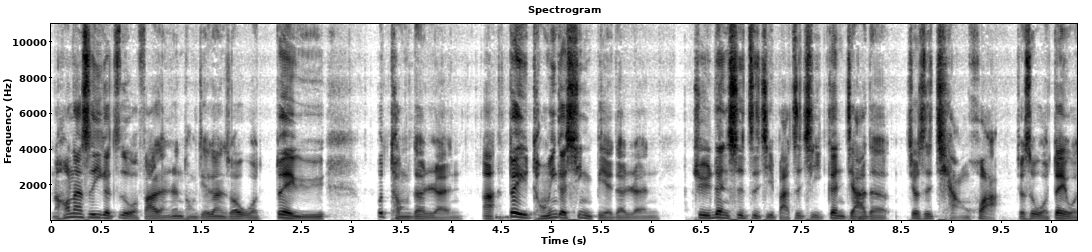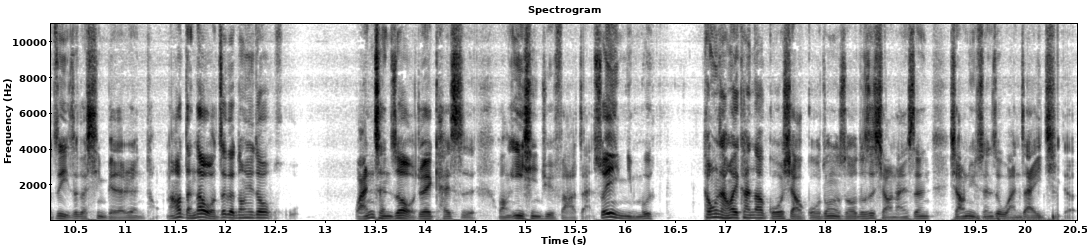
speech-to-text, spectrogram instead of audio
然后那是一个自我发展认同阶段的时候，我对于不同的人啊，对于同一个性别的人。去认识自己，把自己更加的，就是强化，就是我对我自己这个性别的认同。然后等到我这个东西都完成之后，我就会开始往异性去发展。所以你们通常会看到国小、国中的时候都是小男生、小女生是玩在一起的。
